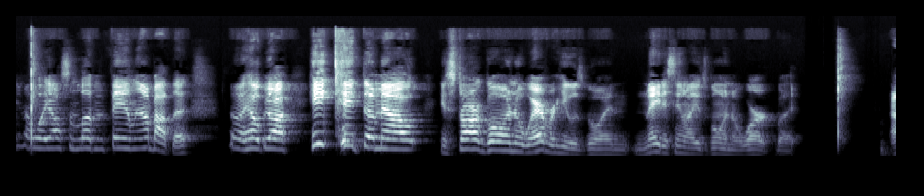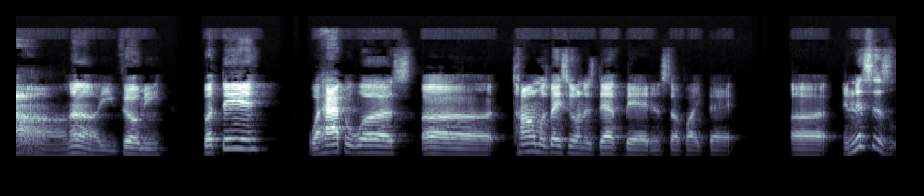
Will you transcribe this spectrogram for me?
you know what, y'all some loving family. I'm about to help y'all. He kicked them out and started going to wherever he was going. Made it seem like he was going to work, but I don't know. You feel me? But then what happened was uh Tom was basically on his deathbed and stuff like that. Uh and this is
